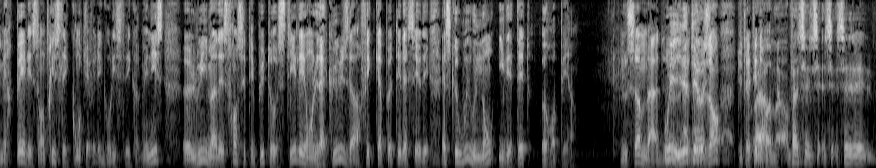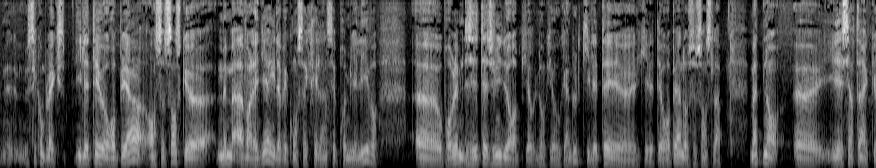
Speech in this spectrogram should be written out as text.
MRP, les centristes, les contre, il y avait les gaullistes et les communistes. lui, Mendes France, était plutôt hostile et on l'accuse d'avoir fait capoter la CED. Est-ce que oui ou non, il était européen? Nous sommes à deux, ans du traité de Rome. Enfin, c'est complexe. Il était européen en ce sens que même avant la guerre, il avait consacré l'un de ses premiers livres euh, au problème des États-Unis d'Europe. Donc il n'y a aucun doute qu'il était, euh, qu'il était européen dans ce sens-là. Maintenant, euh, il est certain que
